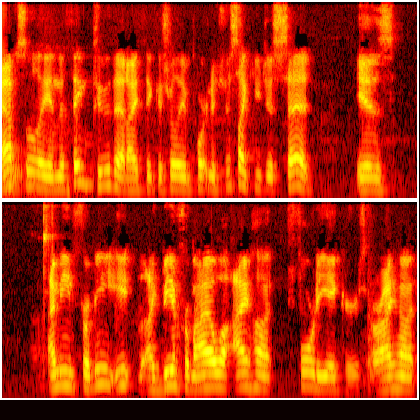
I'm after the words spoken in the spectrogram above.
Absolutely. And the thing too that I think is really important is just like you just said, is I mean, for me, like being from Iowa, I hunt 40 acres or I hunt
